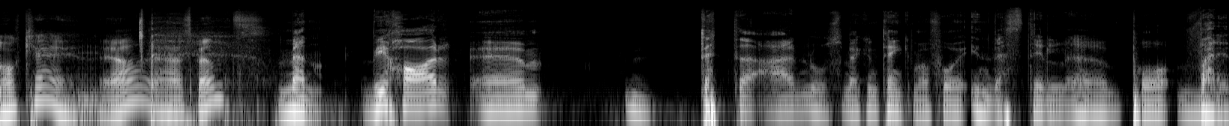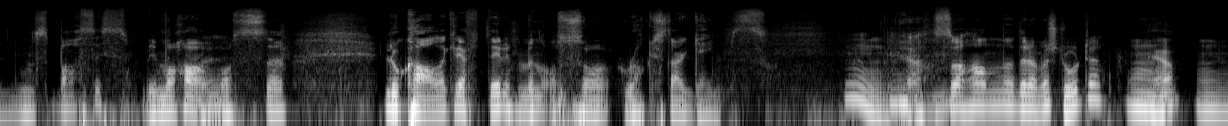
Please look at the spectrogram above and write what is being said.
Ok. Ja, jeg er spent. Men vi har ehm, Dette er noe som jeg kunne tenke meg å få invest til eh, på verdensbasis. Vi må ha med oss eh, lokale krefter, men også Rockstar Games. Mm, ja, så han drømmer stort, ja. Mm. Ja. Mm.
